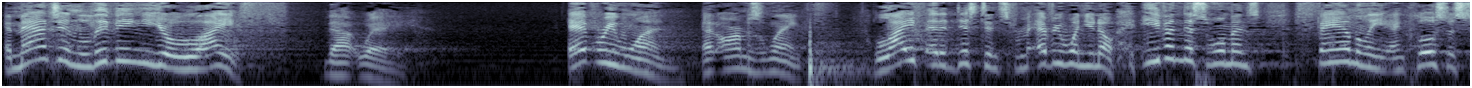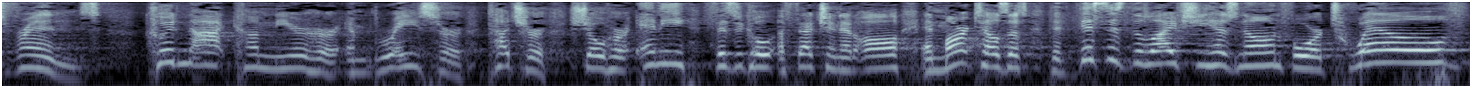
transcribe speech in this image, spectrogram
Imagine living your life that way. Everyone at arm's length. Life at a distance from everyone you know. Even this woman's family and closest friends could not come near her, embrace her, touch her, show her any physical affection at all. And Mark tells us that this is the life she has known for 12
